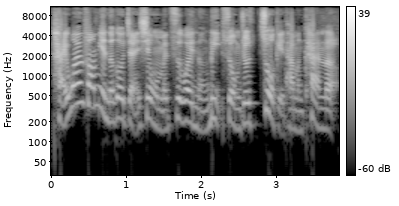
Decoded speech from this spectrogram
台湾方面能够展现我们自卫能力，所以我们就做给他们看了。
